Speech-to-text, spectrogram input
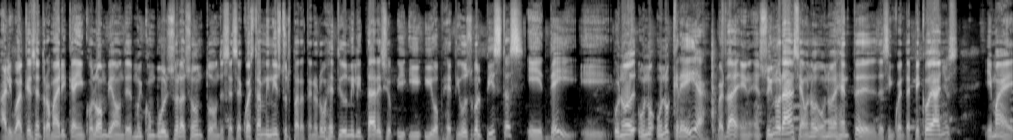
al igual que en Centroamérica y en Colombia, donde es muy convulso el asunto, donde se secuestran ministros para tener objetivos militares y, objetivos golpistas, y, de, uno, uno, uno, creía, ¿verdad? En, su ignorancia, uno, uno de gente de cincuenta y pico de años, y mae,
